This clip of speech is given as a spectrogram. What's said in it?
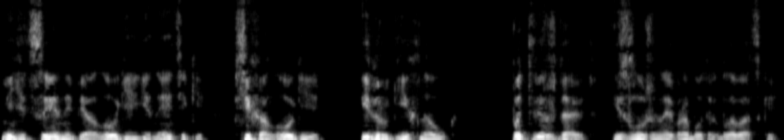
медицины, биологии, генетики, психологии и других наук подтверждают изложенное в работах Блаватской,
